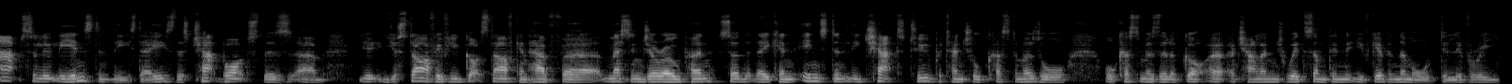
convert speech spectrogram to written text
absolutely instant these days. There's chatbots, there's um, your, staff, if you've got staff, can have uh, Messenger open so that they can instantly chat to potential customers or, or customers that have got a, a challenge with something that you've given them or delivery,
